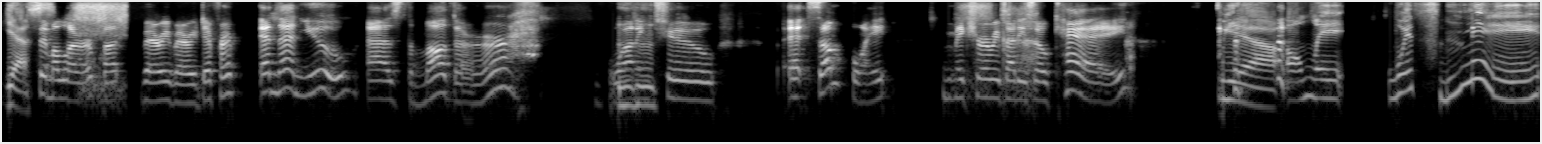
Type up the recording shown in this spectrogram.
yes similar but very very different and then you as the mother wanting mm-hmm. to at some point make sure everybody's okay yeah only with me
